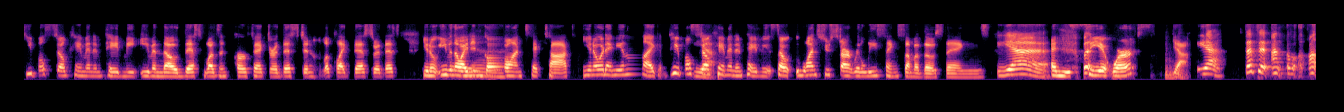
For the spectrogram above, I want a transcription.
people still came in and paid me even though this wasn't perfect or this didn't look like this or this you know even though i didn't go on tiktok. You know what i mean? Like people still Yeah. came in and paid me. So once you start releasing some of those things yeah. and you But- see it works yeah. Yeah that's it. Uh, uh,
